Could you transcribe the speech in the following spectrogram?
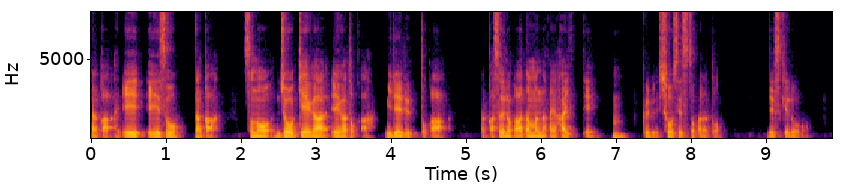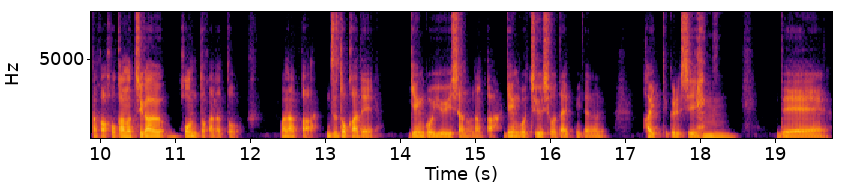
なんか、え映像？なんか、その情景が映画とか見れるとか、なんかそういうのが頭の中に入ってうん。くる小説とかだと。ですけど、なんか他の違う本とかだと、まあなんか図とかで言語優位者のなんか言語抽象タイプみたいなの入ってくるし、うん。で、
